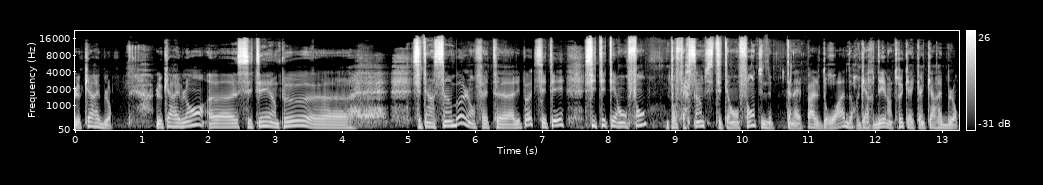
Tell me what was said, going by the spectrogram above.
le carré blanc. Le carré blanc, euh, c'était un peu, euh, c'était un symbole en fait euh, à l'époque. C'était si t'étais enfant, pour faire simple, si t'étais enfant, tu n'avais pas le droit de regarder un truc avec un carré blanc,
